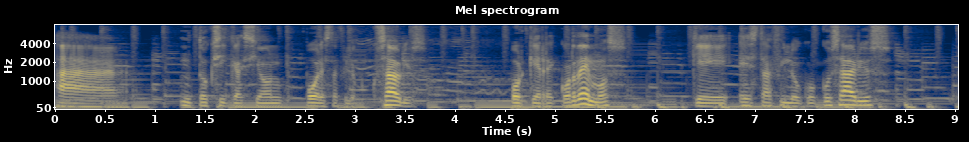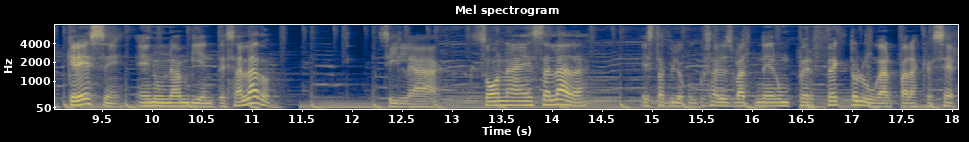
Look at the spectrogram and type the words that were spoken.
a intoxicación por Staphylococcus aureus. Porque recordemos que Staphylococcus aureus crece en un ambiente salado. Si la zona es salada, Staphylococcus va a tener un perfecto lugar para crecer.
